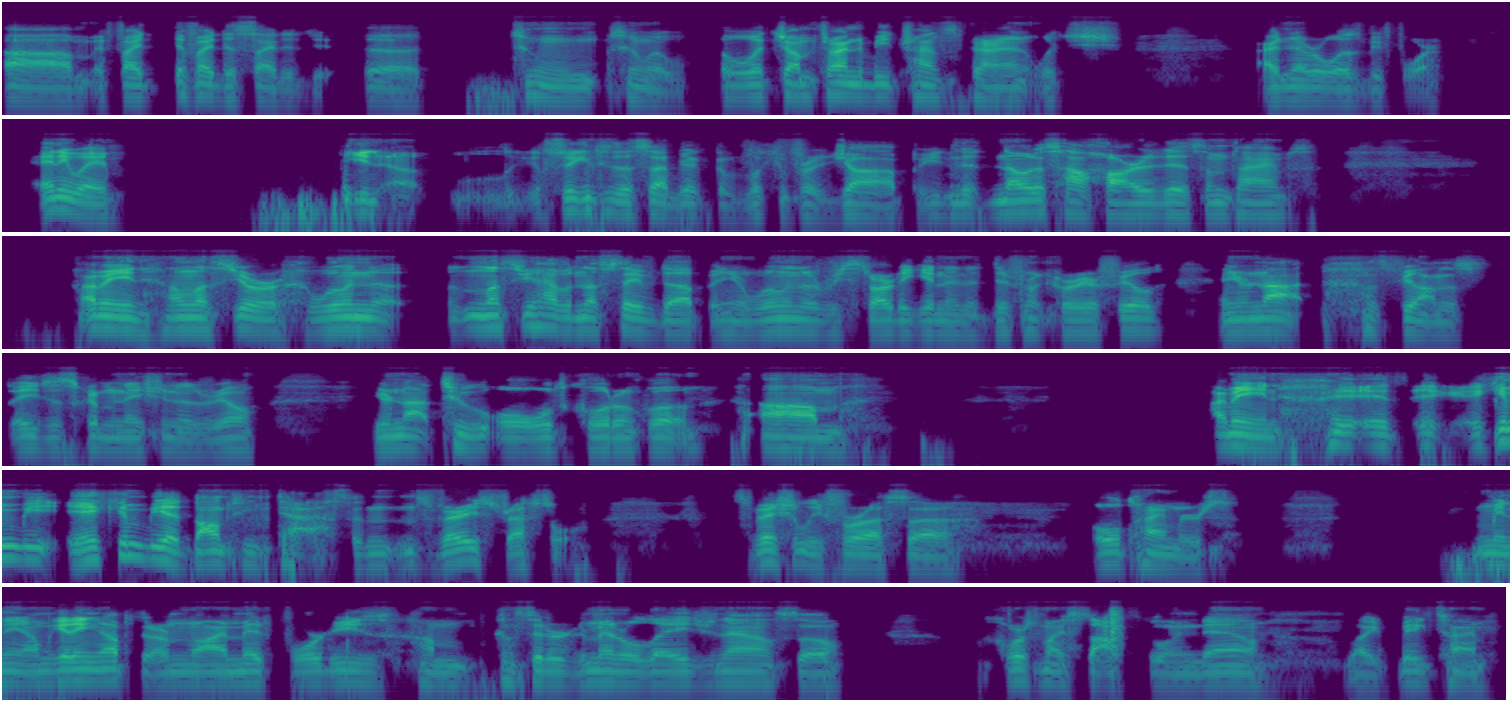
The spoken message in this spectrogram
Um, if I if I decided uh, to to move, which I'm trying to be transparent, which I never was before. Anyway, you know, speaking to the subject of looking for a job, you notice how hard it is sometimes. I mean, unless you're willing to, unless you have enough saved up and you're willing to restart again in a different career field, and you're not, let's be honest, age discrimination is real. You're not too old, quote unquote. Um, I mean, it, it it can be it can be a daunting task, and it's very stressful, especially for us uh, old timers. Meaning, I'm getting up there. I'm in my mid 40s. I'm considered middle age now, so of course my stock's going down like big time.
